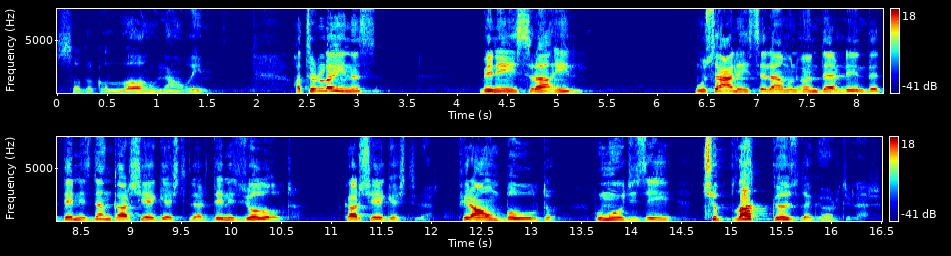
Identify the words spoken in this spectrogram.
Sadakallahu azim. Hatırlayınız, Beni İsrail, Musa aleyhisselamın önderliğinde denizden karşıya geçtiler. Deniz yol oldu. Karşıya geçtiler. Firavun boğuldu. Bu mucizeyi çıplak gözle gördüler.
